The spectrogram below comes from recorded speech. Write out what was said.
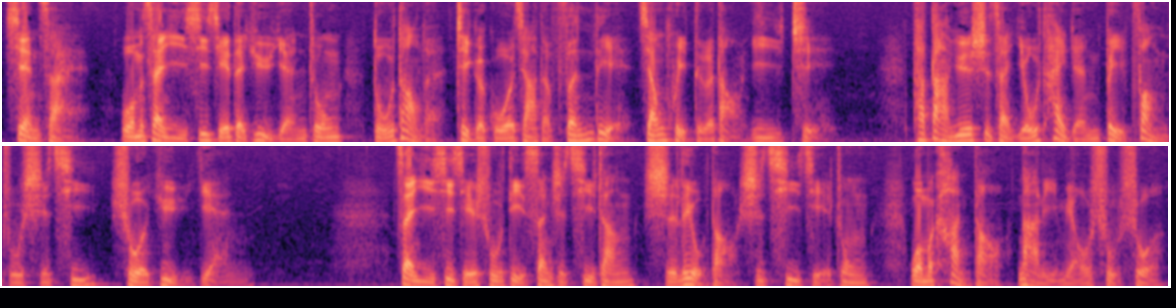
现在我们在以西结的预言中读到了这个国家的分裂将会得到医治，他大约是在犹太人被放逐时期说预言。在以西结书第三十七章十六到十七节中，我们看到那里描述说，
